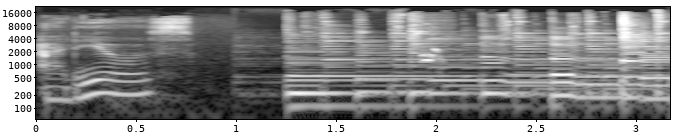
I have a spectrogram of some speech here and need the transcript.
Adios! thank you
